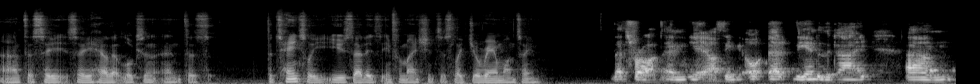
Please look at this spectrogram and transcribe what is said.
uh, to see see how that looks, and, and to potentially use that as information to select your round one team. That's right, and yeah, I think uh, at the end of the day, um,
